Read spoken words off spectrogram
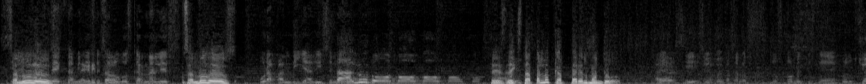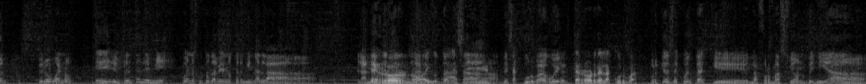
Saludos. También dice. Saludos, carnales. Saludos. Pura pandilla, dice. el Saludos, dos, dos, dos, dos. Desde Ixtapaluca para el mundo. Ahí a ver si, si me pueden pasar los, los comments este, en producción. Pero bueno, eh, enfrente de mí, bueno, es que todavía no termina la. la Terror, anécdota- ¿no? La anécdota Ah, de, esa, sí. de esa curva, güey. El terror de la curva. Porque hace cuenta que la formación venía.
